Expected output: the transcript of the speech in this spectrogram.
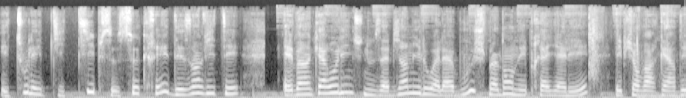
et tous les petits tips secrets des invités. Eh ben Caroline, tu nous as bien mis l'eau à la bouche, maintenant on est prêt à y aller. Et puis on va regarder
